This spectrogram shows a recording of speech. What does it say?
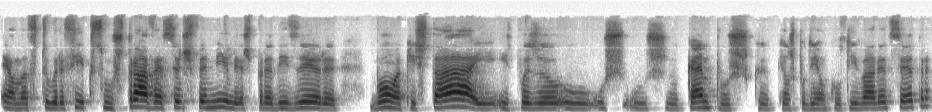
é uma fotografia que se mostrava essas famílias para dizer bom, aqui está, e, e depois o, os, os, campos que, que, eles podiam cultivar, etc.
